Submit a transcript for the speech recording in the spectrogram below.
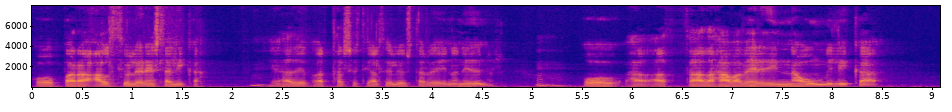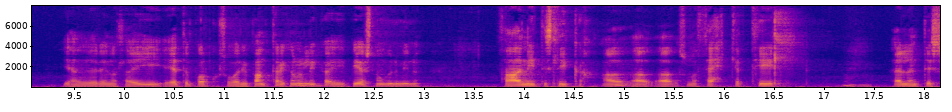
og bara alþjóðlega reynsla líka. Ég hafði, var talsvert í alþjóðlegu starfi innan yðunar og að, að það að hafa verið í námi líka, ég hafði verið náttúrulega í Edinborg og svo var ég í Bandarækjunum líka í BS-náminu mínu, það nýtist líka að, að, að svona þekkja til ellendis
